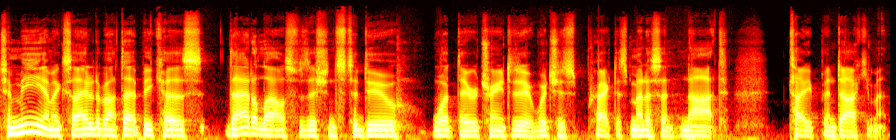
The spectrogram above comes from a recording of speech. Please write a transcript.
to me, I'm excited about that because that allows physicians to do what they were trained to do, which is practice medicine, not type and document.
